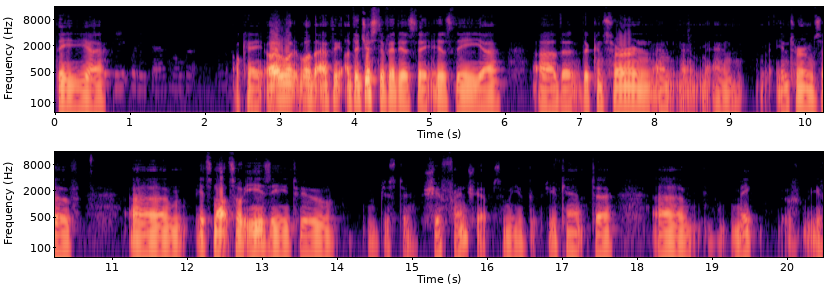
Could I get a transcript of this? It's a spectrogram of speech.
The uh, Repeat what he said a little bit. okay. Uh, well, well, I think the gist of it is the is the uh, uh, the the concern and, and, and in terms of um, it's not so easy to just to shift friendships. I mean, you you can't uh, um, make your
